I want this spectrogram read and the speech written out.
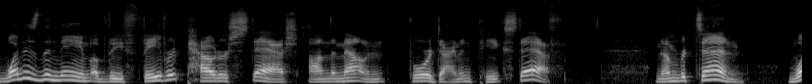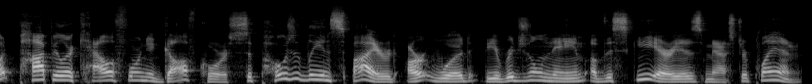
what is the name of the favorite powder stash on the mountain for Diamond Peak staff? Number 10. What popular California golf course supposedly inspired Art Wood, the original name of the ski area's master plan?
